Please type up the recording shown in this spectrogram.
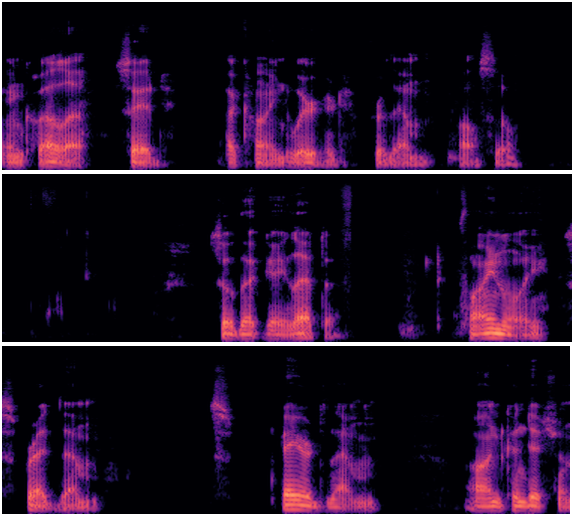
and Quelala said a kind word for them also, so that Gayelette finally spread them, spared them on condition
